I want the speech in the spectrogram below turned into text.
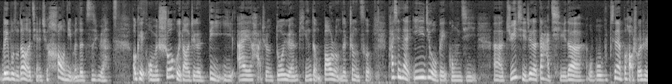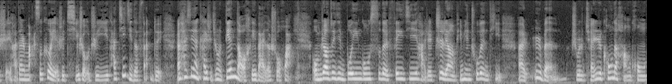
微不足道的钱去耗你们的资源。OK，我们说回到这个 DEI 哈，这种多元、平等、包容的政策，它现在依旧被攻击。啊，举起这个大旗的，我我现在不好说是谁哈，但是马斯克也是旗手之一，他积极的反对，然后他现在开始这种颠倒黑白的说话。我们知道最近波音公司的飞机哈，这质量频频出问题啊，日本是不是全日空的航空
